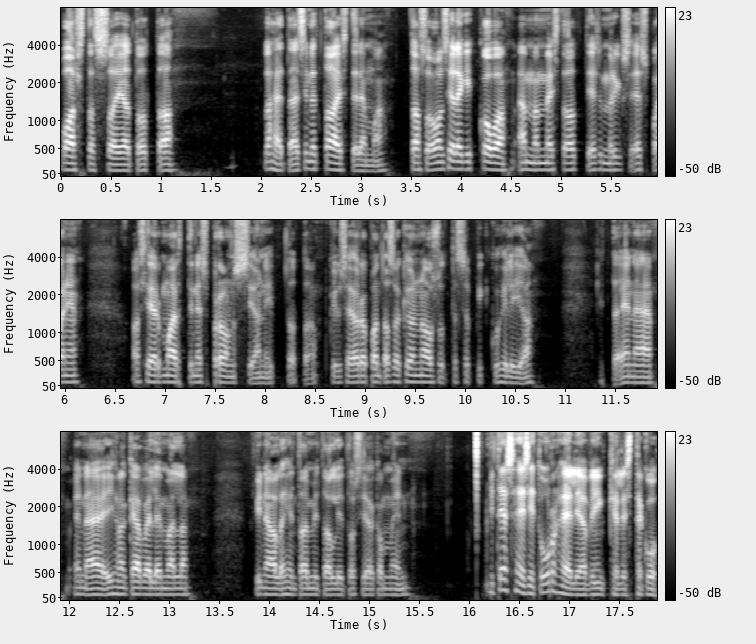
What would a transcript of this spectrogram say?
vastassa ja tota, lähdetään sinne taistelemaan. Taso on sielläkin kova. MMistä otti esimerkiksi Espanjan Asier Martinez pronssia, niin tota, kyllä se Euroopan tasokin on noussut tässä pikkuhiljaa. Että enää, enää ei ihan kävelemällä finaaleihin tai mitalliin tosiaan mennyt. Miten hei sitten urheilijavinkkelistä, kun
